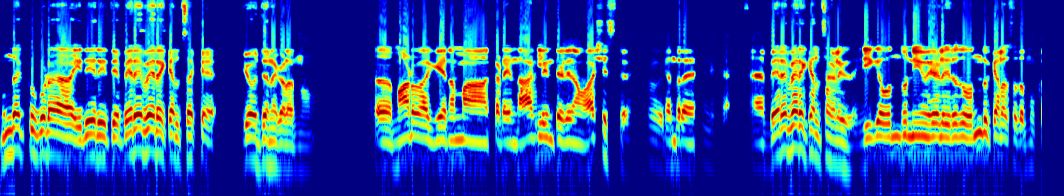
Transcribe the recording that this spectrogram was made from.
ಮುಂದಕ್ಕೂ ಕೂಡ ಇದೇ ರೀತಿ ಬೇರೆ ಬೇರೆ ಕೆಲಸಕ್ಕೆ ಯೋಜನೆಗಳನ್ನು ಮಾಡುವಾಗೆ ಮಾಡುವ ಹಾಗೆ ನಮ್ಮ ಕಡೆಯಿಂದ ಆಗ್ಲಿ ಅಂತ ಹೇಳಿ ನಾವು ಆಶಿಸ್ತೇವೆ. ಯಾಕಂದ್ರೆ ಬೇರೆ ಬೇರೆ ಕೆಲಸಗಳಿದೆ. ಈಗ ಒಂದು ನೀವು ಹೇಳಿರೋದು ಒಂದು ಕೆಲಸದ ಮುಖ.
